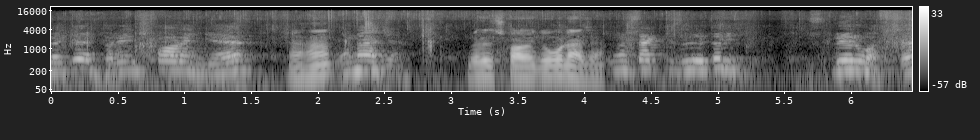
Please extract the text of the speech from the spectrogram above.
mana aka birinchi qoringa aha. o'naja. Birinchi qoringa o'rnasin o'n sakkiz litr sut beryapti.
